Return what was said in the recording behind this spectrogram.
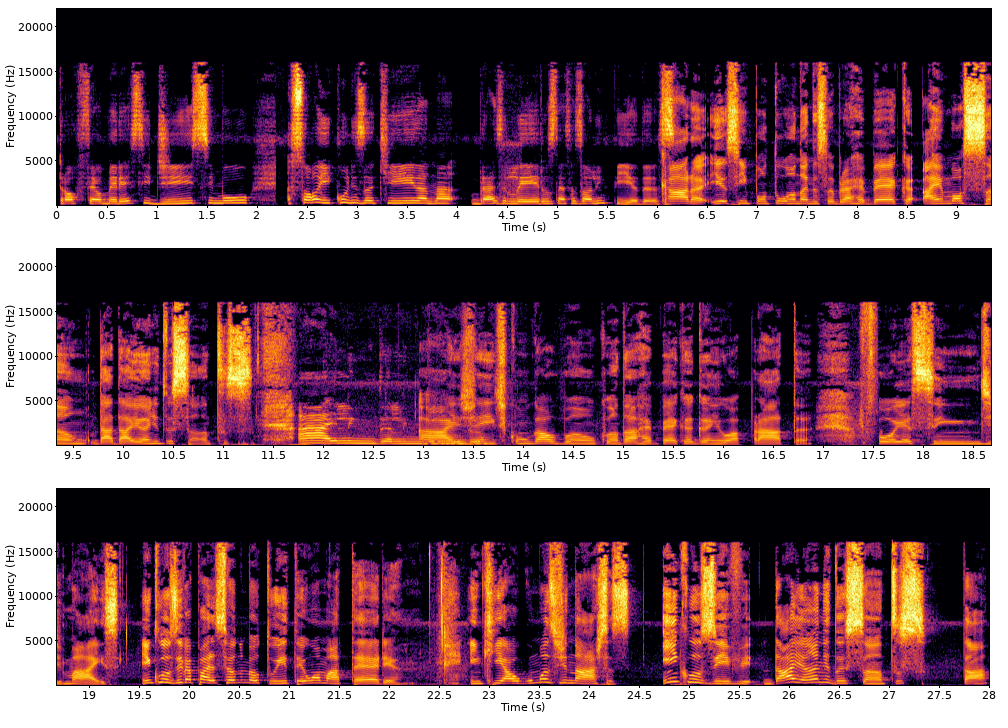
Troféu merecidíssimo. Só ícones aqui na, na, brasileiros nessas Olimpíadas. Cara, e assim, pontuando ainda sobre a Rebeca, a emoção da Daiane dos Santos. Ai, linda, linda. Ai, lindo. gente, com o Galvão, quando a Rebeca ganhou a prata, foi assim, demais. Inclusive, apareceu no meu Twitter uma matéria em que algumas ginastas, inclusive Daiane dos Santos, tá?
